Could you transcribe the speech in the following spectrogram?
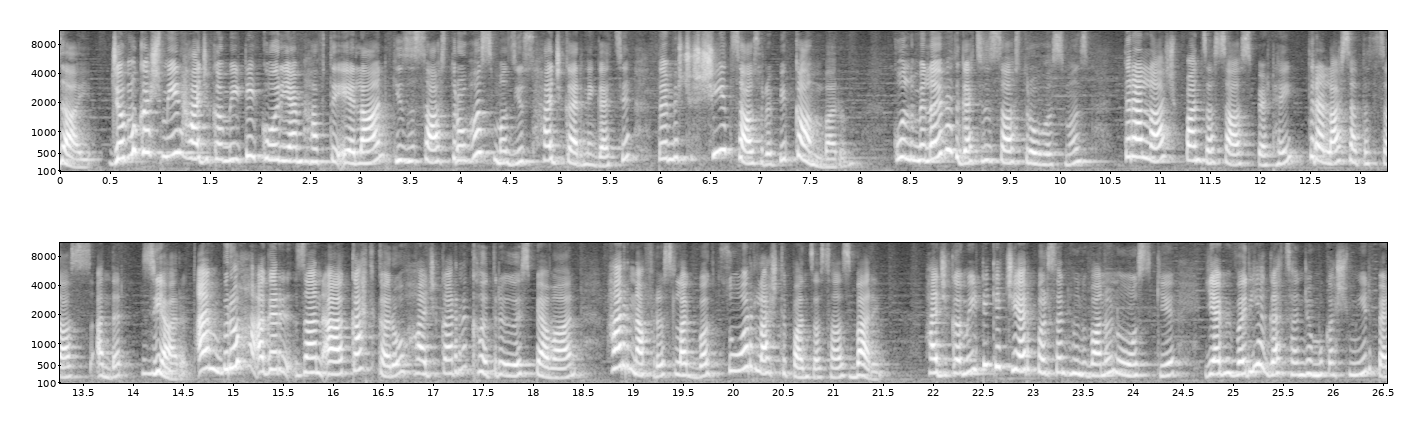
जाय जम्मू कश्मीर हज कमेटी कोर यम हफ़्ते ऐलान कि 2013 मज युस हज करने गछ तमिस शीत सास रुपये कम भरुन कुल मिलवित गछ 2013 मज त्रे लाख पंचा सास त्रे लाख सतत सास अंदर जियारत अम ब्रोह अगर जन कत करो हज करने खतर पेवान हर नफरस लगभग चोर लाख पंचा सास भरन हज कमेटी के चेयरपर्सन हूँ वन कि, यम वरी गन जम्मू कश्मीर पे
